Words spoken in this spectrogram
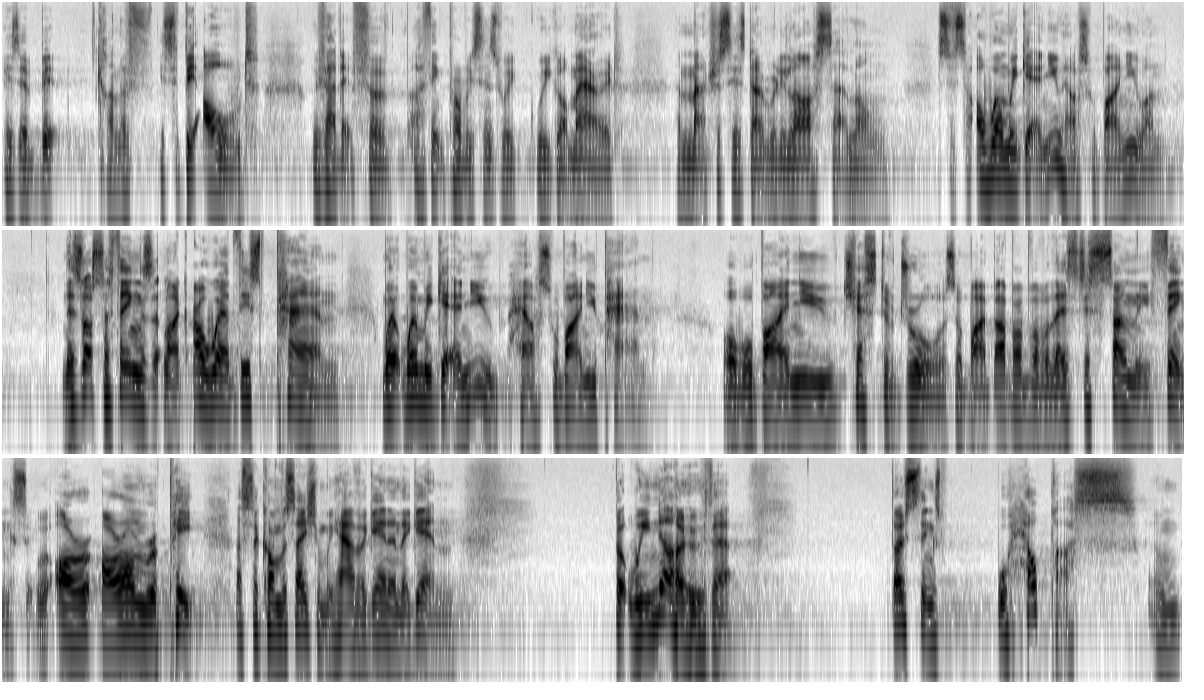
is a bit kind of, it's a bit old. We've had it for, I think, probably since we, we got married, and mattresses don't really last that long. So oh, when we get a new house, we'll buy a new one. There's lots of things that, like, oh, well, this pan, when, when we get a new house, we'll buy a new pan. Or we'll buy a new chest of drawers, or buy blah, blah, blah, blah. There's just so many things that are, are on repeat. That's the conversation we have again and again. But we know that those things will help us and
